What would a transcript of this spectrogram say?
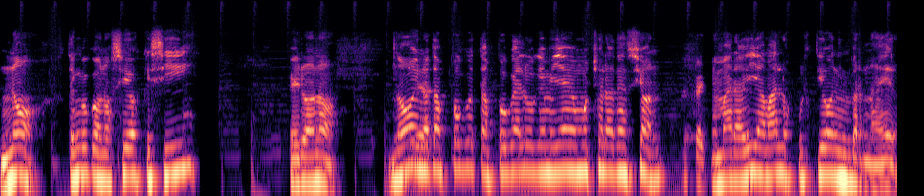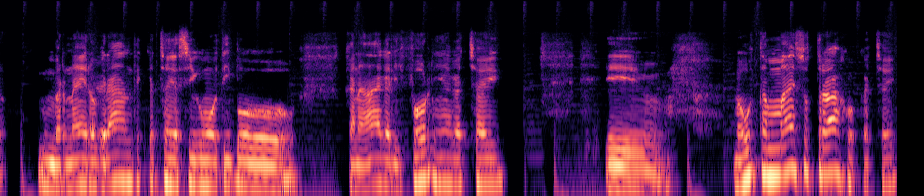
no, tengo conocidos que sí, pero no. No, y no tampoco, tampoco es algo que me llame mucho la atención. Perfecto. Me maravilla más los cultivos en invernadero. Invernaderos Ya. grandes, ¿cachai? Así como tipo Canadá, California, ¿cachai? Eh, me gustan más esos trabajos, ¿cachai?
